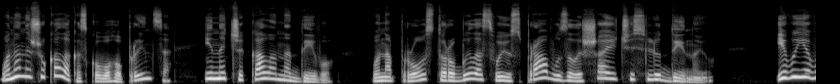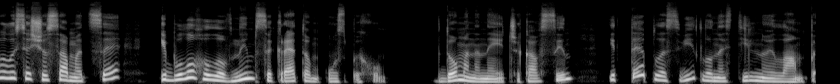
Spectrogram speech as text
Вона не шукала казкового принца і не чекала на диво. Вона просто робила свою справу, залишаючись людиною. І виявилося, що саме це і було головним секретом успіху. Вдома на неї чекав син і тепле світло настільної лампи.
